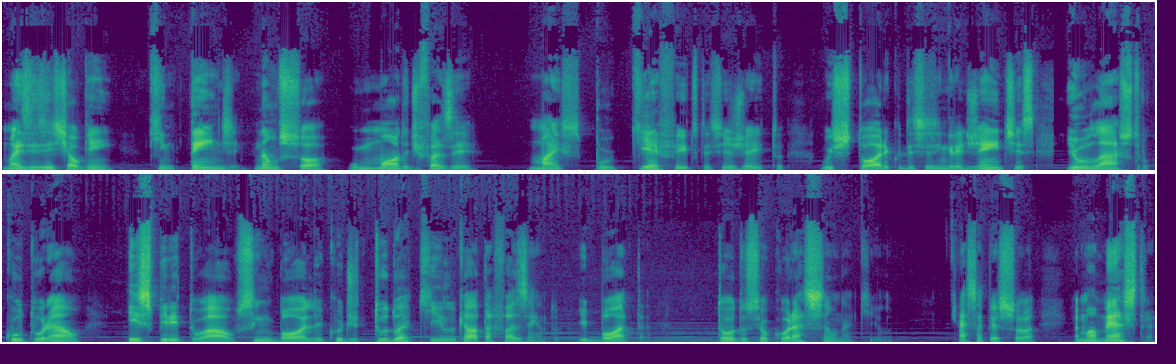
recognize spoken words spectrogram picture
mas existe alguém que entende não só o modo de fazer, mas por que é feito desse jeito, o histórico desses ingredientes e o lastro cultural, espiritual, simbólico de tudo aquilo que ela está fazendo e bota todo o seu coração naquilo. Essa pessoa é uma mestra.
